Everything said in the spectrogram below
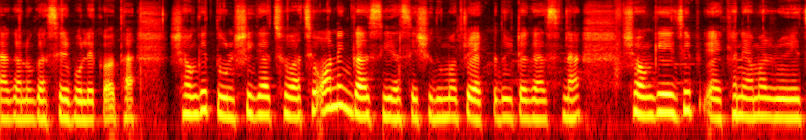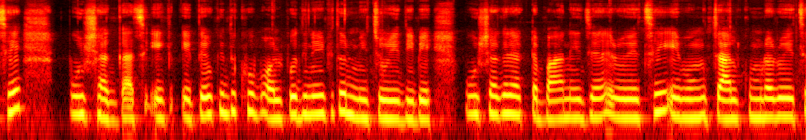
লাগানো গাছের বলে কথা। সঙ্গে তুলসী গাছও আছে, অনেক গাছই আছে, শুধুমাত্র একটা দুইটা গাছ না। সঙ্গে এই যে এখানে আমার রয়েছে পুঁই শাক গাছ এতেও কিন্তু খুব অল্প দিনের ভিতর মিচুরি দিবে। পুঁই শাকের একটা বান এই যে রয়েছে এবং চাল কুমড়া রয়েছে,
